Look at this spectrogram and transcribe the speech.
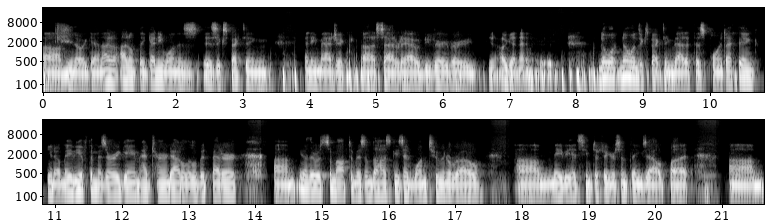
um, you know, again, I don't, I don't think anyone is is expecting any magic uh, Saturday. I would be very, very, you know, again, uh, no one, no one's expecting that at this point. I think, you know, maybe if the Missouri game had turned out a little bit better, um, you know, there was some optimism. The Huskies had won two in a row. Um, maybe had seemed to figure some things out, but um,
